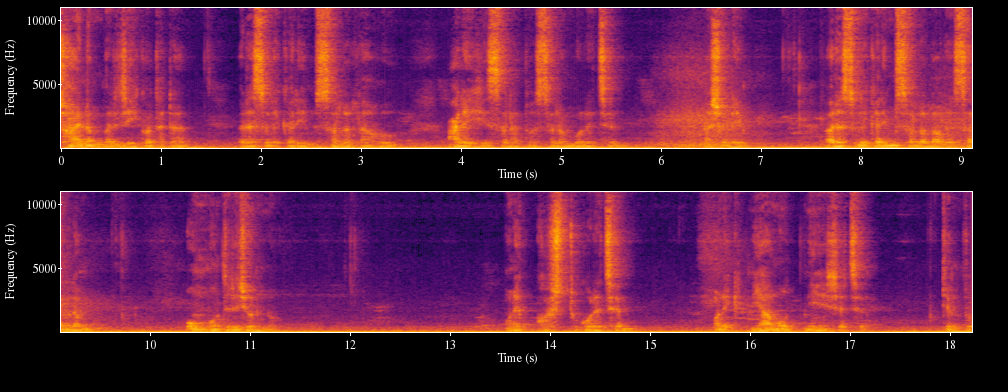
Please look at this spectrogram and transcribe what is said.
ছয় নম্বরে যেই কথাটা রসুল করিম সাল্লাহ আলহি সাল্লাতাম বলেছেন, আসলে রসুল করিম সাল্লাহ সাল্লাম উম্মতের জন্য করেছেন, অনেক নিয়ামত নিয়ে এসেছেন। কিন্তু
